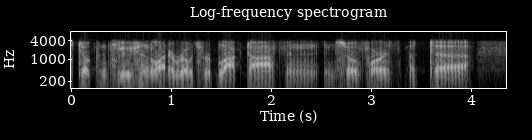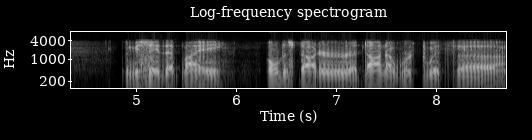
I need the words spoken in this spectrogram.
still confusion. A lot of roads were blocked off and, and so forth. But uh, let me say that my oldest daughter, Donna, worked with uh, uh,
